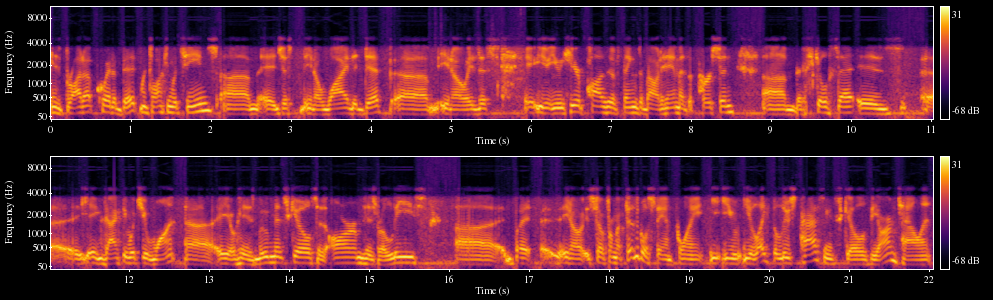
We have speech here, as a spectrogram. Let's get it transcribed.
is brought up quite a bit when talking with teams. Um, just you know why the dip. Um, you know, is this it, you, you, hear positive things about him as a person. Um, the skill set is uh, exactly what you want. Uh, you know, his movement skills, his arm, his release. Uh, but you know, so from a physical standpoint, you you like the loose passing skills, the arm talent.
